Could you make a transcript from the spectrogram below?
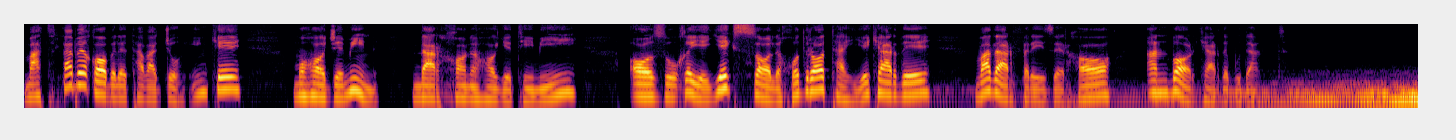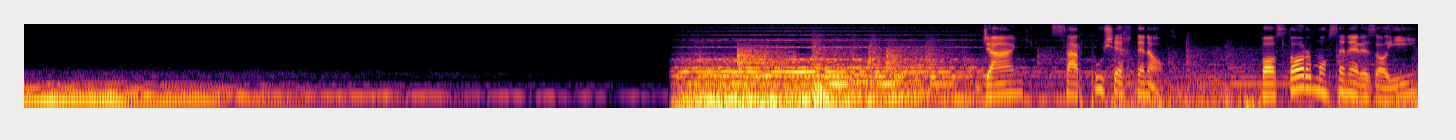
مطلب قابل توجه این که مهاجمین در خانه های تیمی آزوقه یک سال خود را تهیه کرده و در فریزرها انبار کرده بودند. جنگ سرپوش اختناق پاسدار محسن رضایی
